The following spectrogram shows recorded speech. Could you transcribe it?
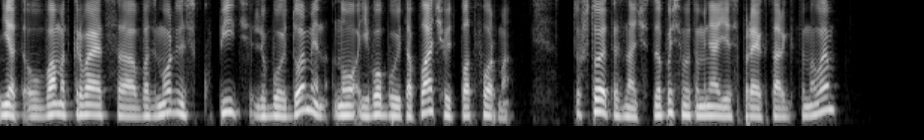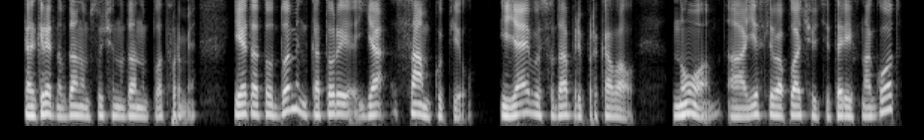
Нет, вам открывается возможность купить любой домен, но его будет оплачивать платформа. То что это значит? Допустим, вот у меня есть проект Target MLM, Конкретно в данном случае на данной платформе. И это тот домен, который я сам купил. И я его сюда припарковал. Но а, если вы оплачиваете тариф на год,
